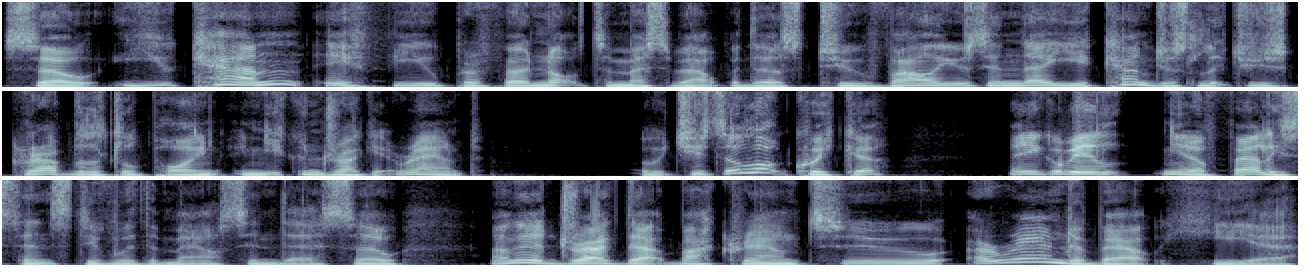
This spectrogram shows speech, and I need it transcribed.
So you can, if you prefer not to mess about with those two values in there, you can just literally just grab the little point and you can drag it around, which is a lot quicker. And you're going to be, you know, fairly sensitive with the mouse in there. So I'm going to drag that back around to around about here.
